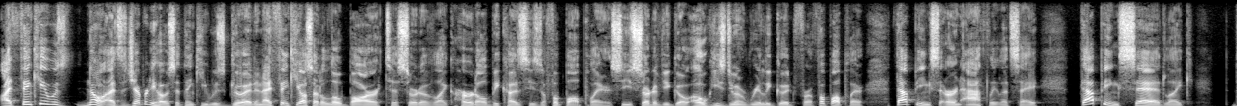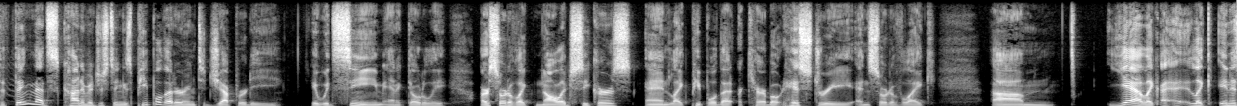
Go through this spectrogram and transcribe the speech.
I think he was no as a Jeopardy host. I think he was good, and I think he also had a low bar to sort of like hurdle because he's a football player. So you sort of you go, oh, he's doing really good for a football player. That being said, or an athlete, let's say. That being said, like the thing that's kind of interesting is people that are into Jeopardy. It would seem anecdotally are sort of like knowledge seekers and like people that are, care about history and sort of like, um, yeah, like I- like in a,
